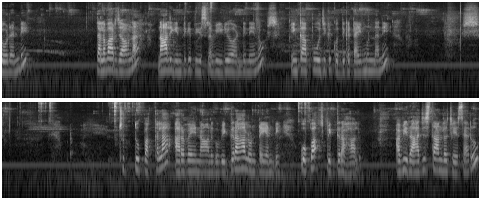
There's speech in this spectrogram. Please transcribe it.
చూడండి. తెల్లవారుజామున నాలుగింటికి తీసిన వీడియో అండి నేను. ఇంకా పూజకి కొద్దిగా టైం ఉందని. చుట్టుపక్కల అరవై నాలుగు విగ్రహాలు ఉంటాయండి ఉప విగ్రహాలు. అవి రాజస్థాన్లో చేశారు.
